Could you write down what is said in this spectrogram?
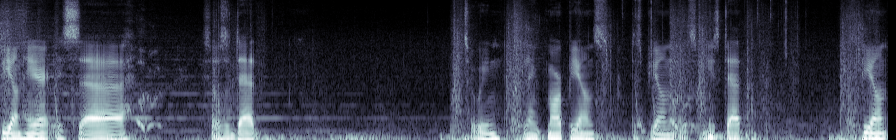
Peon here is, uh, is also dead. So we killing more peons. This peon is he's dead. Peon,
